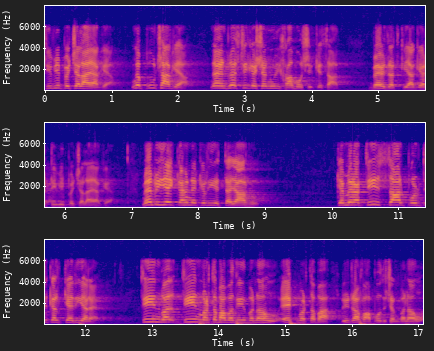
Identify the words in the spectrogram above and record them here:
टीवी पे चलाया गया, न पूछा गया, न इन्वेस्टिगेशन हुई खामोशी के साथ। बेइज्जत किया गया, टीवी पे चलाया गया। मैं भी यही कहने के लिए तैयार हूँ कि मेरा तीस साल पॉलिटिकल कैरियर है। तीन तीन मरतबा वज़ीर बना हूँ एक मरतबा लीडर ऑफ़ अपोजिशन बना हूँ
